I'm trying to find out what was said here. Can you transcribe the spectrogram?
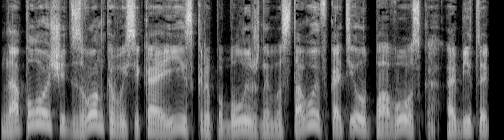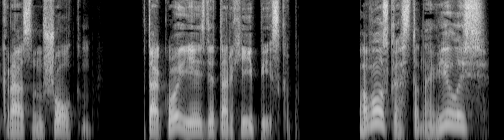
на площадь, звонко высекая искры по булыжной мостовой, вкатила повозка, обитая красным шелком. В такой ездит архиепископ. Повозка остановилась,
